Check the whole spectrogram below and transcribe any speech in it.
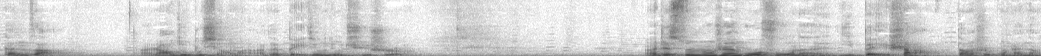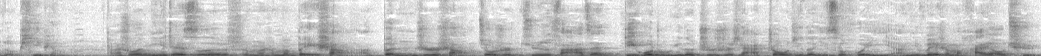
肝脏啊，然后就不行了啊，在北京就去世了。啊，这孙中山国父呢一北上，当时共产党就批评啊，说你这次什么什么北上啊，本质上就是军阀在帝国主义的支持下召集的一次会议啊，你为什么还要去？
